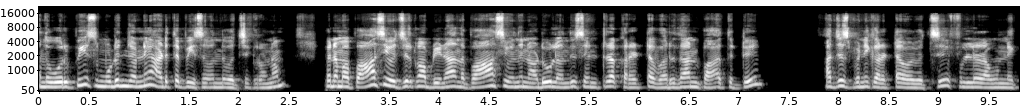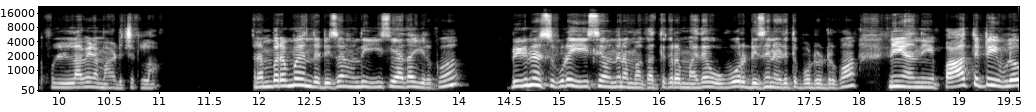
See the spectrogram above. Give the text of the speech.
அந்த ஒரு பீஸ் முடிஞ்சோடனே அடுத்த பீஸை வந்து வச்சுக்கிறோம் இப்போ நம்ம பாசி வச்சுருக்கோம் அப்படின்னா அந்த பாசி வந்து நடுவில் வந்து சென்டராக கரெக்டாக வருதான்னு பார்த்துட்டு அட்ஜஸ்ட் பண்ணி கரெக்டாக வச்சு ஃபுல்லாக ரவுண்ட் நெக் ஃபுல்லாகவே நம்ம அடிச்சுக்கலாம். ரொம்ப ரொம்ப இந்த டிசைன் வந்து ஈஸியாக தான் இருக்கும். பிகினர்ஸ் கூட ஈஸியாக வந்து நம்ம கற்றுக்கிற மாதிரி தான் ஒவ்வொரு டிசைன் எடுத்து போட்டுட்ருக்கோம். நீங்கள் நீங்கள் பார்த்துட்டு இவ்வளோ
